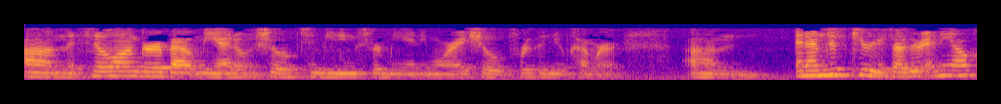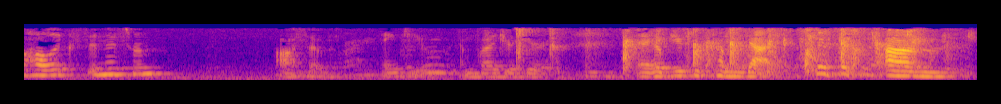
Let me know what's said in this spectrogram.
Um, it's no longer about me. I don't show up to meetings for me anymore. I show up for the newcomer. Um, and I'm just curious: Are there any alcoholics in this room? Awesome. Thank you. I'm glad you're here. I hope you keep coming back. Um,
